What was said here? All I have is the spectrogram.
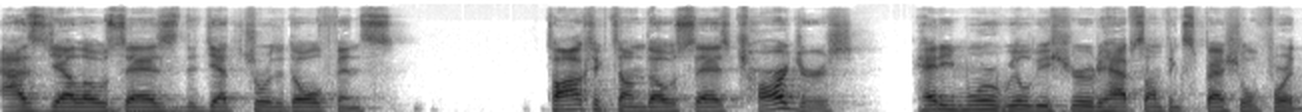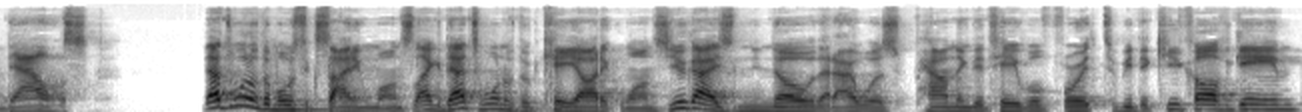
as Jello says, the Jets or the Dolphins. Toxic Tom, though, says Chargers. Petty Moore will be sure to have something special for Dallas. That's one of the most exciting ones. Like, that's one of the chaotic ones. You guys know that I was pounding the table for it to be the kickoff game.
